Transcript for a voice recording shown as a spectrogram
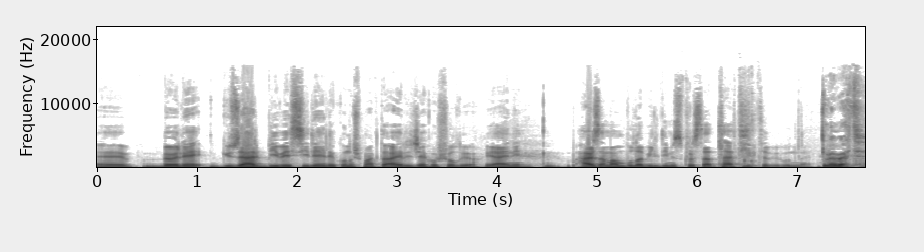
Ee, böyle güzel bir vesileyle konuşmak da ayrıca hoş oluyor. Yani her zaman bulabildiğimiz fırsatlar değil tabii bunlar. Evet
